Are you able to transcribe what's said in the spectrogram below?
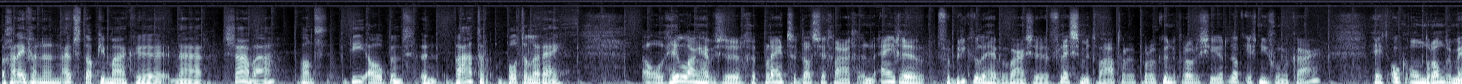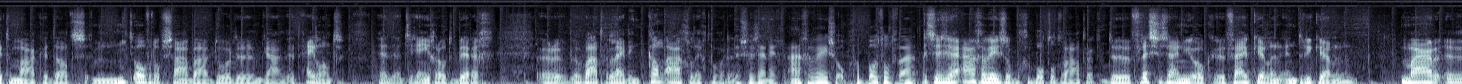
We gaan even een uitstapje maken naar Saba, want die opent een waterbottelerij. Al heel lang hebben ze gepleit dat ze graag een eigen fabriek willen hebben waar ze flessen met water kunnen produceren. Dat is nu voor elkaar. Heeft ook onder andere mee te maken dat niet over op Saba door de, ja, het eiland, het is één grote berg, er waterleiding kan aangelegd worden. Dus ze zijn echt aangewezen op gebotteld water? Ze zijn aangewezen op gebotteld water. De flessen zijn nu ook 5 gallon en 3 gallon. Maar uh,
